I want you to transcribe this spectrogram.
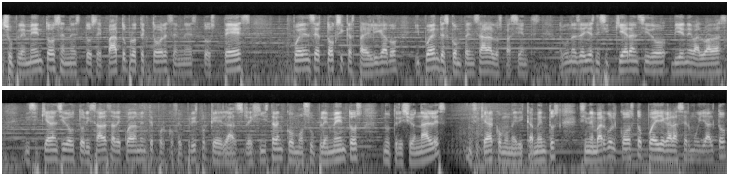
suplementos, en estos hepatoprotectores, en estos test, pueden ser tóxicas para el hígado y pueden descompensar a los pacientes. Algunas de ellas ni siquiera han sido bien evaluadas, ni siquiera han sido autorizadas adecuadamente por COFEPRIS porque las registran como suplementos nutricionales, ni siquiera como medicamentos. Sin embargo, el costo puede llegar a ser muy alto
